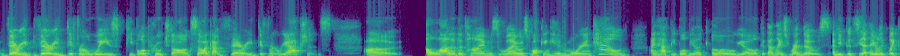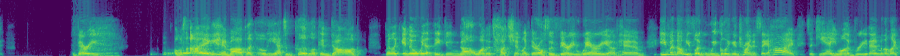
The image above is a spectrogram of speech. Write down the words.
very, very different ways people approach dogs. So I got very different reactions. Uh, a lot of the times when I was walking him more in town, I'd have people be like, "Oh, yo, look at that nice red nose," and you could see that they were like, like very almost eyeing him up, like, oh yeah, it's a good looking dog. But like in a way that they do not want to touch him. Like they're also very wary of him. Even though he's like wiggling and trying to say hi. It's like, yeah, you want to breathe him? And I'm like,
